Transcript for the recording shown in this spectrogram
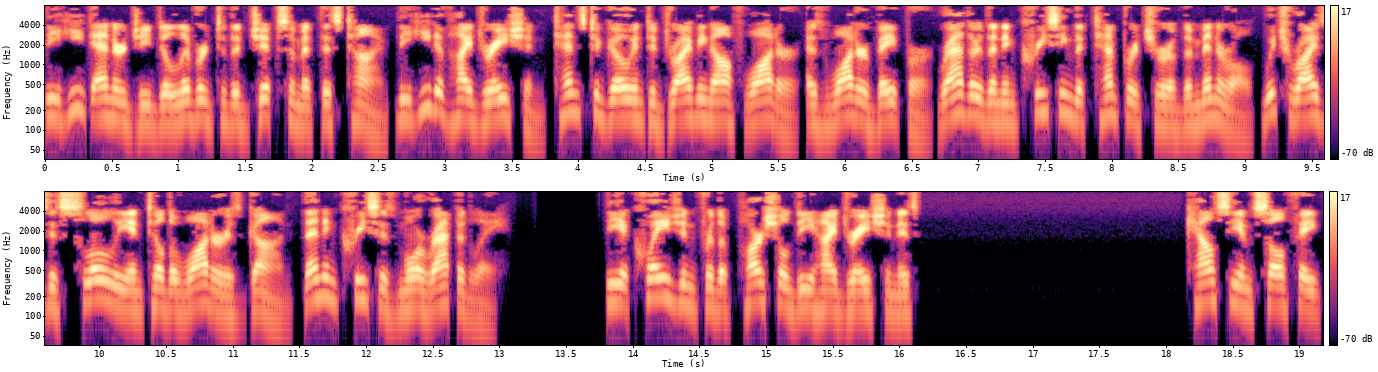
The heat energy delivered to the gypsum at this time the heat of hydration tends to go into driving off water as water vapor rather than increasing the temperature of the mineral, which rises slowly until the water is gone, then increases more rapidly. The equation for the partial dehydration is calcium sulfate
